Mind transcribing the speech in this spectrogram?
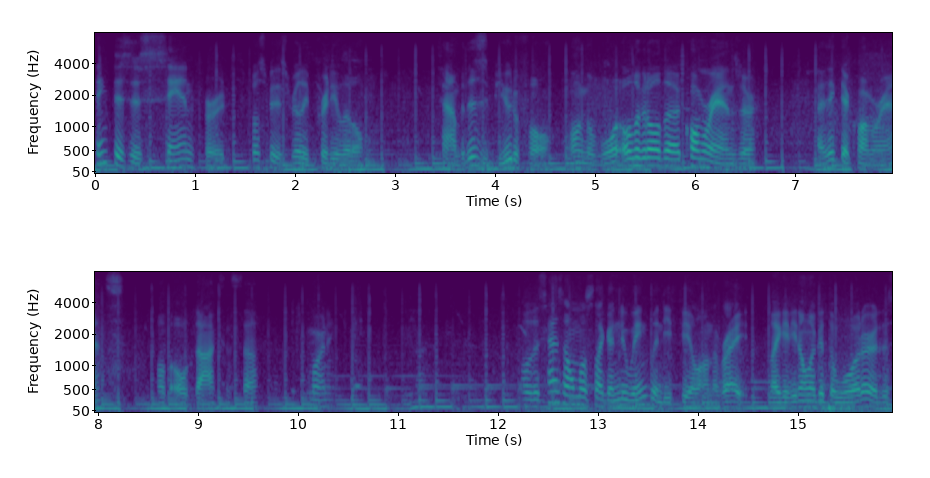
think this is Sanford. It's supposed to be this really pretty little town, but this is beautiful along the water. Oh, look at all the cormorants, or I think they're cormorants. All the old docks and stuff. Good morning. Oh, this has almost like a New Englandy feel on the right. Like if you don't look at the water, this,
